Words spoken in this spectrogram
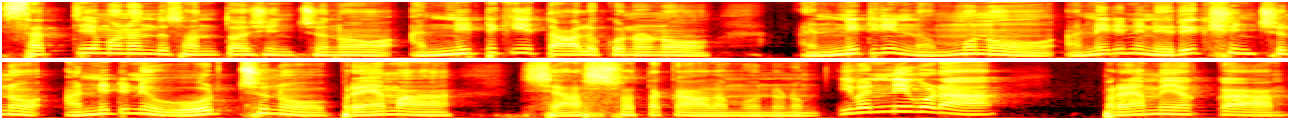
సత్యమునందు సంతోషించును అన్నిటికీ తాలుకొనును అన్నిటిని నమ్మును అన్నిటిని నిరీక్షించును అన్నిటిని ఓర్చును ప్రేమ శాశ్వత కాలమును ఇవన్నీ కూడా ప్రేమ యొక్క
